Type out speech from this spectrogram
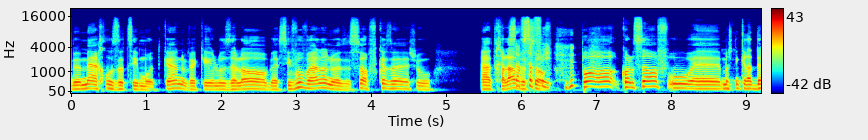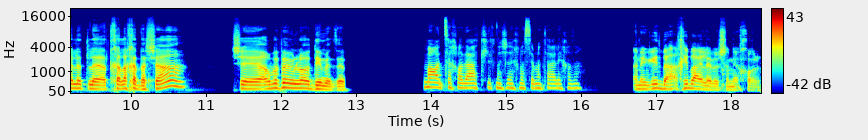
ב-100% עצימות, כן? וכאילו זה לא, בסיבוב היה לנו איזה סוף כזה, שהוא היה התחלה סוף וסוף. סופי. פה כל סוף הוא אה, מה שנקרא דלת להתחלה חדשה, שהרבה פעמים לא יודעים את זה. מה עוד צריך לדעת לפני שנכנסים לתהליך הזה? אני אגיד הכי level שאני יכול.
